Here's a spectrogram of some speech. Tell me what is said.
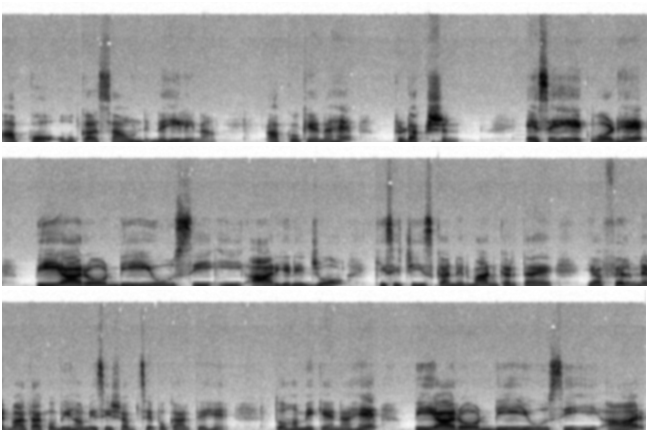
आपको ओ का साउंड नहीं लेना. आपको कहना है प्रोडक्शन ऐसे ही एक वर्ड है P R O D U C E R यानी जो किसी चीज़ का निर्माण करता है, या फ़िल्म निर्माता को भी हम इसी शब्द से पुकारते हैं। तो हमें कहना है P R O D U C E R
